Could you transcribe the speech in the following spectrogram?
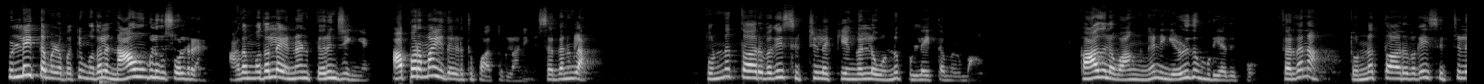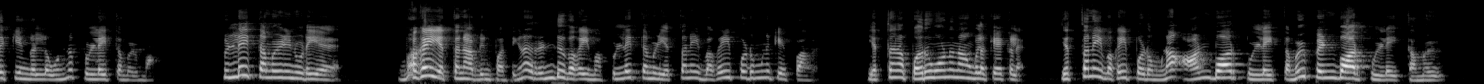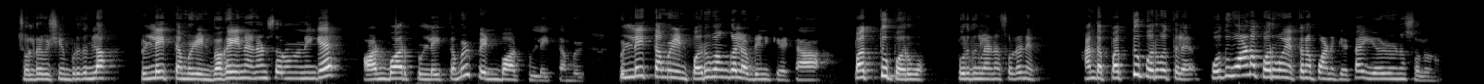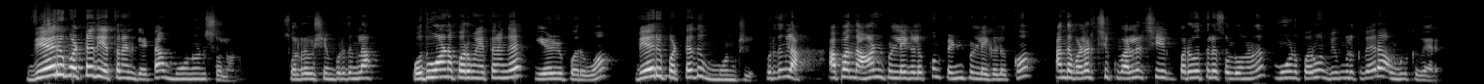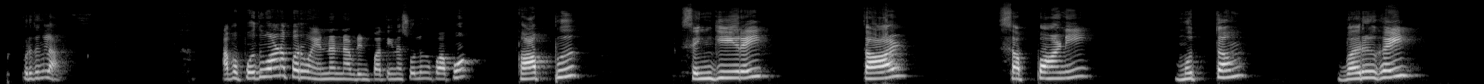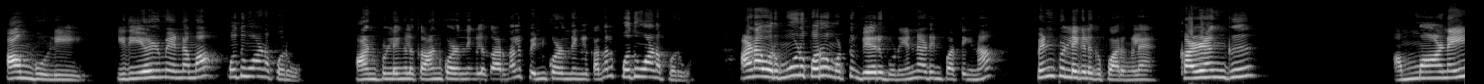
பிள்ளைத்தமிழை பற்றி முதல்ல நான் உங்களுக்கு சொல்கிறேன் அதை முதல்ல என்னன்னு தெரிஞ்சிங்க. அப்புறமா இதை எடுத்து பார்த்துக்கலாம் நீங்கள் சரிதானுங்களா? தொண்ணூத்தாறு வகை சிற்றிலக்கியங்கள்ல ஒன்று பிள்ளைத்தமிழ்மா காதுல வாங்குங்க நீங்க எழுத முடியாது இப்போ. சரிதானா? தொண்ணூத்தாறு வகை சிற்றிலக்கியங்கள்ல ஒன்று பிள்ளைத்தமிழ்மா பிள்ளைத்தமிழினுடைய வகை எத்தனை அப்படின்னு பார்த்தீங்கன்னா ரெண்டு வகைமா பிள்ளைத்தமிழ் எத்தனை வகைப்படும்னு கேட்பாங்க. எத்தனை பருவம்னு நான் உங்களை கேட்கல எத்தனை வகைப்படும்னா ஆண்பார் பிள்ளைத்தமிழ் பெண்பார் பிள்ளைத்தமிழ் சொல்ற விஷயம் புரியுதுங்களா பிள்ளைத்தமிழின் வகை என்னன்னு சொல்லணும் நீங்க? ஆண்பார் பிள்ளைத்தமிழ் பெண்பார் பிள்ளைத்தமிழ் பிள்ளைத்தமிழின் பருவங்கள் அப்படின்னு கேட்டா பத்து பருவம். புரிதுங்களா நான் சொல்றேனே அந்த பத்து பருவத்துல பொதுவான பருவம் எத்தனைப்பான்னு கேட்டா ஏழுன்னு சொல்லணும். வேறுபட்டது எத்தனைன்னு கேட்டா மூணுன்னு சொல்லணும். சொல்ற விஷயம் புரியுதுங்களா பொதுவான பருவம் எத்தனைங்க? ஏழு பருவம். வேறுபட்டது மூன்று. புரியுதுங்களா அப்ப அந்த ஆண் பிள்ளைகளுக்கும் பெண் பிள்ளைகளுக்கும் அந்த வளர்ச்சி வளர்ச்சி பருவத்துல சொல்லுவாங்கன்னா மூணு பருவம் இவங்களுக்கு வேற அவங்களுக்கு வேற. புரியுதுங்களா அப்ப பொதுவான பருவம் என்னென்ன அப்படின்னு பாத்தீங்கன்னா சொல்லுங்க பார்ப்போம் காப்பு செங்கீரை தாள் சப்பாணி முத்தம் வருகை ஆம்புலி. இது ஏழுமே என்னம்மா? பொதுவான பருவம். ஆண் பிள்ளைங்களுக்கு ஆண் குழந்தைங்களுக்கா இருந்தாலும் பெண் குழந்தைங்களுக்கா இருந்தாலும் பொதுவான பருவம். ஆனா ஒரு மூணு பருவம் மட்டும் வேறுபடும். என்ன அப்படின்னு பாத்தீங்கன்னா பெண் பிள்ளைகளுக்கு பாருங்களேன். கழங்கு அம்மானை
